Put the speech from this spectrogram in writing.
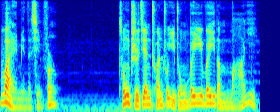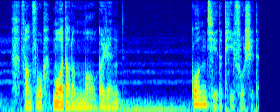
外面的信封，从指尖传出一种微微的麻意，仿佛摸到了某个人光洁的皮肤似的。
